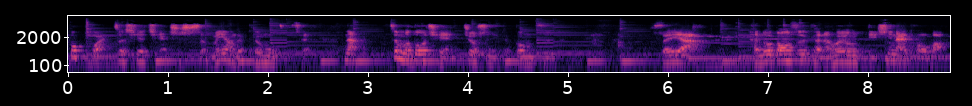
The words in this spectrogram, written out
不管这些钱是什么样的科目组成，那这么多钱就是你的工资。所以啊，很多公司可能会用底薪来投保，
